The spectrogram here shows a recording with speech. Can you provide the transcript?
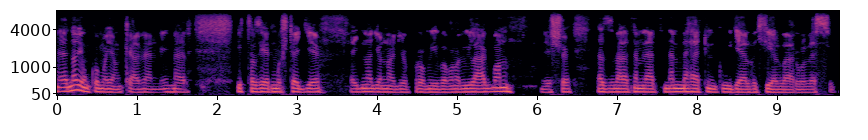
nagyon komolyan kell venni, mert itt azért most egy, egy nagyon nagy probléma van a világban, és ez mellett nem, lehet, nem mehetünk úgy el, hogy félváról veszünk.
